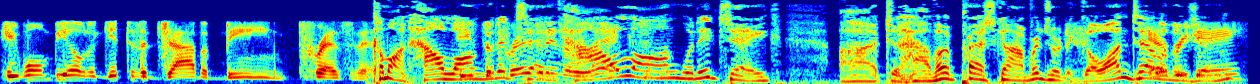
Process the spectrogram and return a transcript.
he won't be able to get to the job of being president. Come on, how long would it take? How long would it take uh, to have a press conference or to go on television? Every day,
